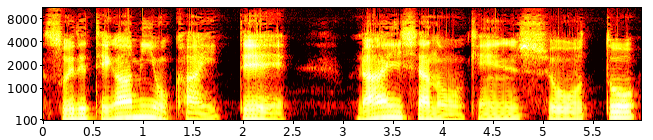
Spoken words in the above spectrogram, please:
それで手紙を書いて、来社の検証と、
